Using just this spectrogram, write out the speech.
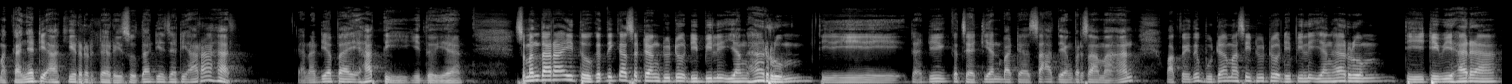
Makanya di akhir dari suta dia jadi arahat karena dia baik hati gitu ya. Sementara itu ketika sedang duduk di bilik yang harum di jadi kejadian pada saat yang bersamaan waktu itu Buddha masih duduk di bilik yang harum di Dewihara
